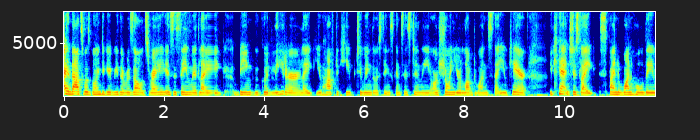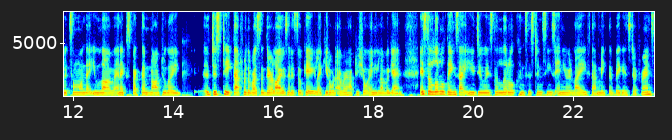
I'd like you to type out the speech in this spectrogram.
and that's what's going to give you the results right? It's the same with like being a good leader like you have to keep doing those things consistently or showing your loved ones that you care. You can't just like spend one whole day with someone that you love and expect them not to like Uh, just take that for the rest of their lives and it's okay like you don't ever have to show any love again. It's the little things that you do it's the little consistencies in your life that make the biggest difference.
